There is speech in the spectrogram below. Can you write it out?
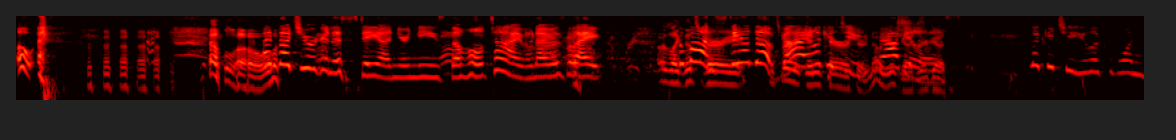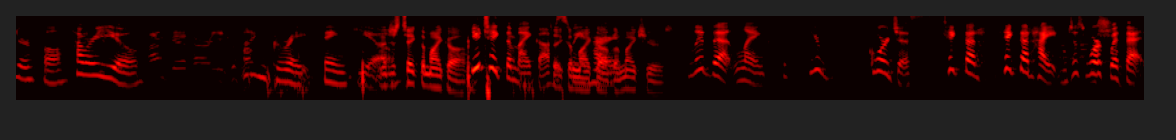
Oh. Hello. I thought you were gonna stay on your knees the whole time, and I was like, I was like, Come that's on, very, stand up, guy. Look character. at you. No, Fabulous. you're good. You're good. Look at you. You look wonderful. How are you? I'm good. How are you? I'm great. Thank you. Now just take the mic off. you take the mic off, take the sweetheart. mic off. The mic's yours. Live that length. You're gorgeous. Take that. Take that height and just work with it.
